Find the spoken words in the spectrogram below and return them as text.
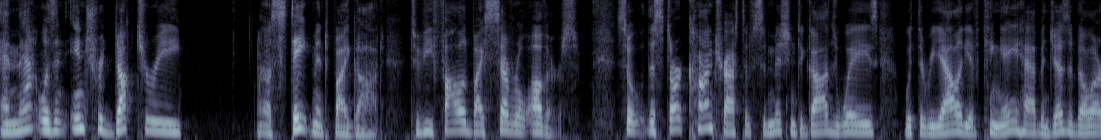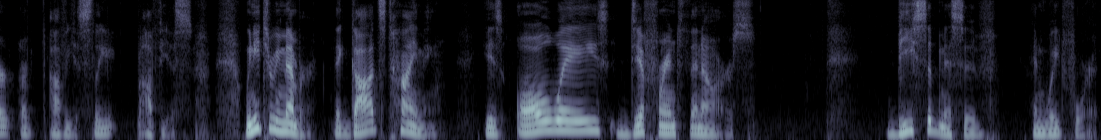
And that was an introductory uh, statement by God to be followed by several others. So the stark contrast of submission to God's ways with the reality of King Ahab and Jezebel are, are obviously obvious. We need to remember that God's timing is always different than ours. Be submissive and wait for it.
